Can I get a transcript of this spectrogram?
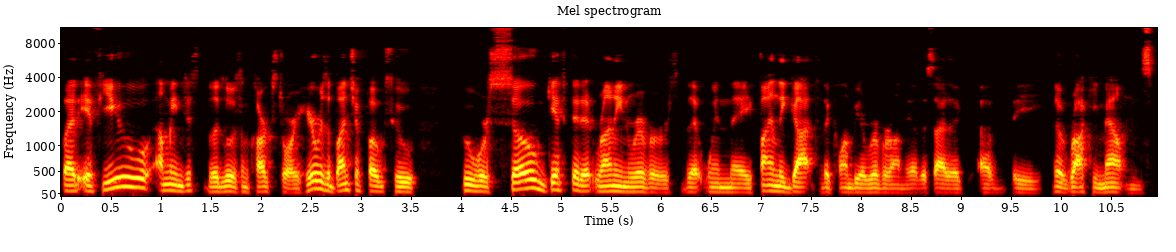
But if you, I mean, just the Lewis and Clark story, here was a bunch of folks who who were so gifted at running rivers that when they finally got to the Columbia River on the other side of the, of the, the Rocky Mountains,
